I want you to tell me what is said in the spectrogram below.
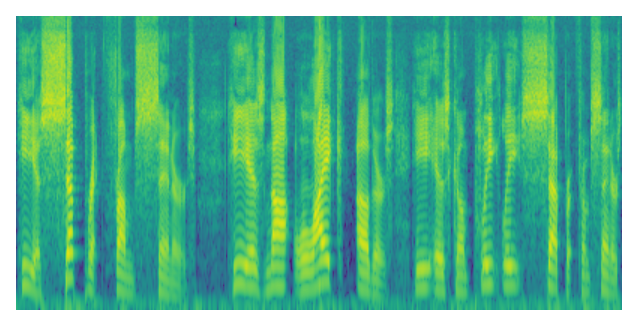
He is separate from sinners. He is not like others. He is completely separate from sinners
